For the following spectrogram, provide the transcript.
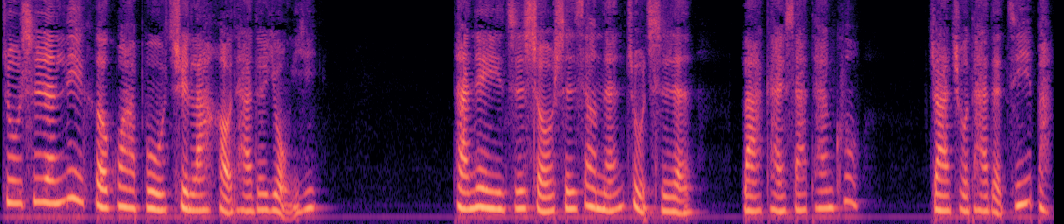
主持人立刻挂布去拉好他的泳衣。他那一只手伸向男主持人，拉开沙滩裤，抓住他的鸡巴，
